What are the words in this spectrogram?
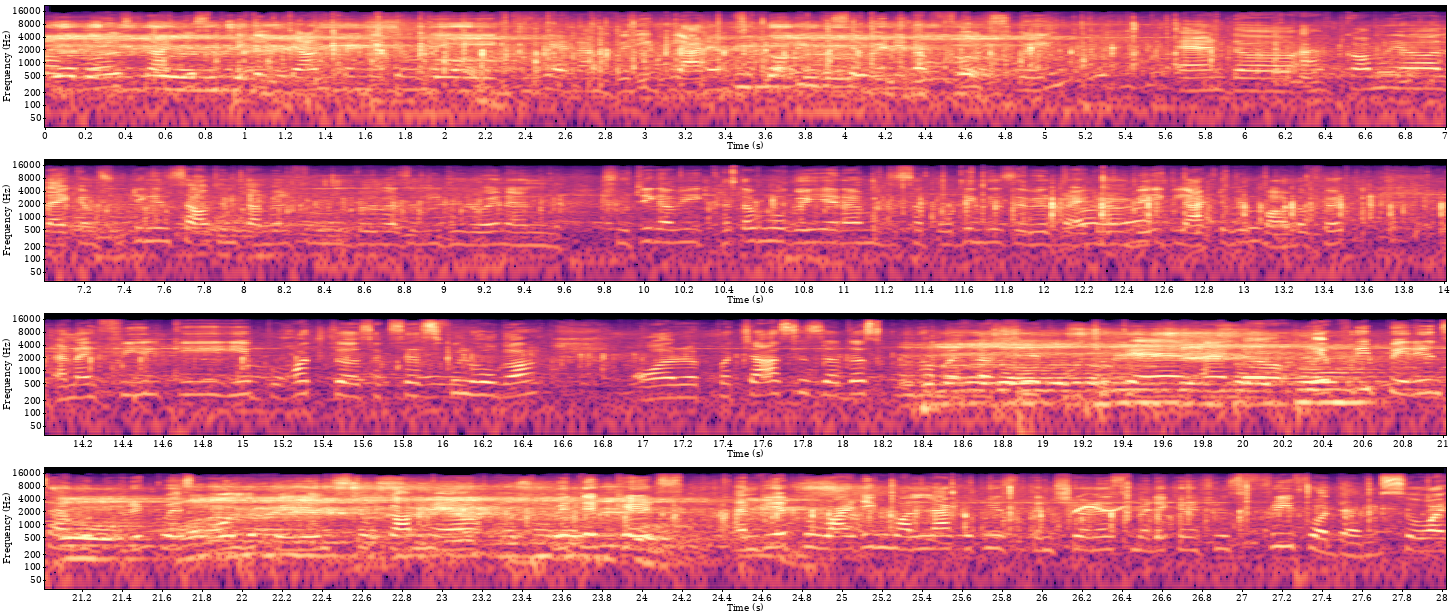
वर्ल्ड प्रैक्टिस मेडिकल कैंप करने के उन्हें ये की है and I am very glad and supporting this event in a full swing. And uh, I have come here like I'm shooting in South in Tamil film film as a lead heroine and shooting अभी खत्म हो गई है and I'm supporting this event right now. I'm very glad to be a part of it. And I feel कि ये बहुत सक्सेसफुल होगा और 50 से ज़्यादा स्कूल हमारे दर्शन हो चुके हैं and every parents I would request all the parents to come here with kids and we are providing one lakh rupees insurance medical insurance free for them so I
